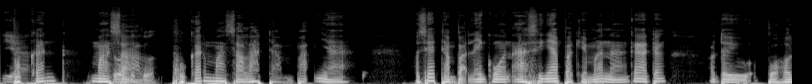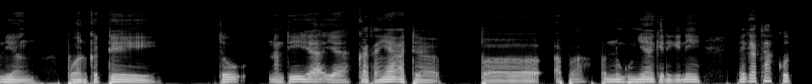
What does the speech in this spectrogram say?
iya bukan betul, masalah, betul. bukan masalah dampaknya. Maksudnya dampak lingkungan aslinya bagaimana? Kan kadang ada pohon yang pohon gede. Itu nanti iya iya. katanya ada pe- apa penunggunya gini-gini. Mereka takut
